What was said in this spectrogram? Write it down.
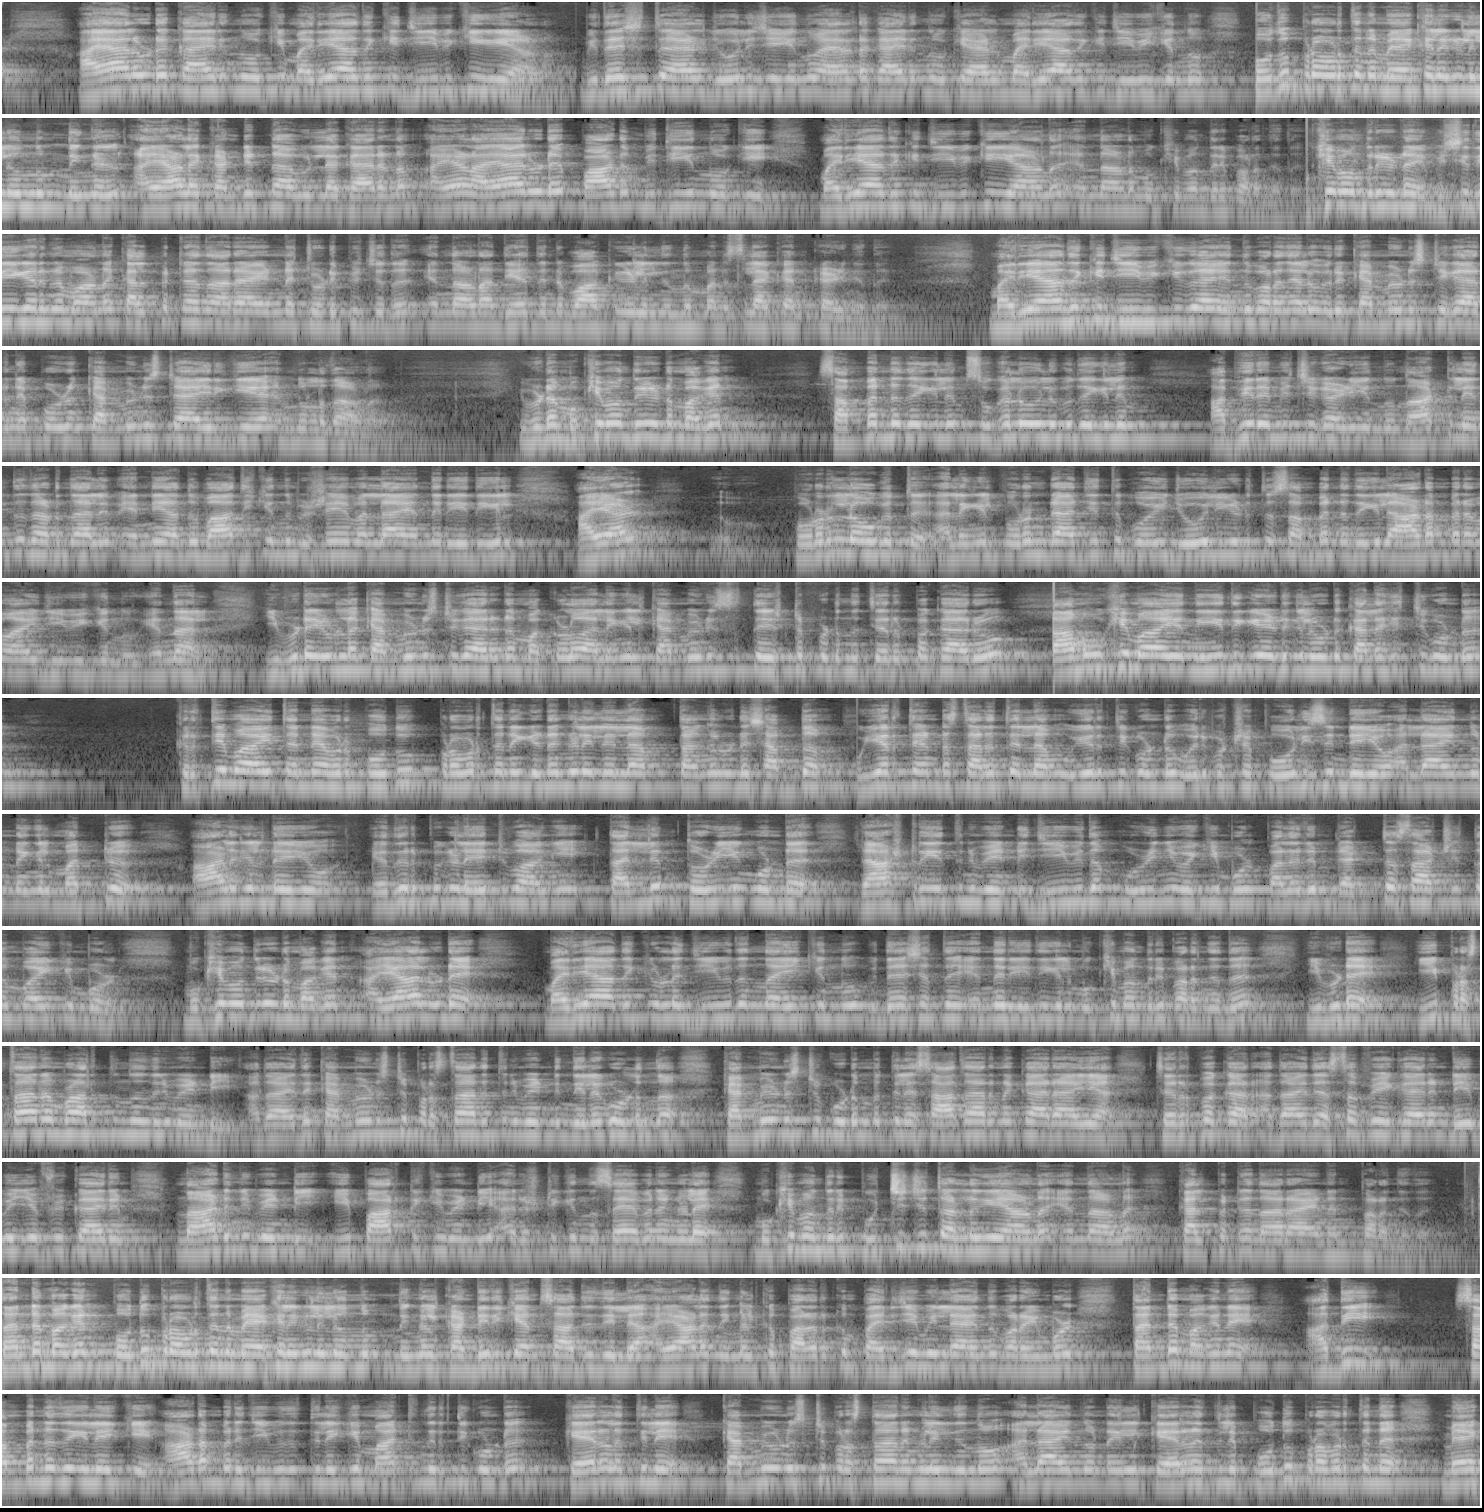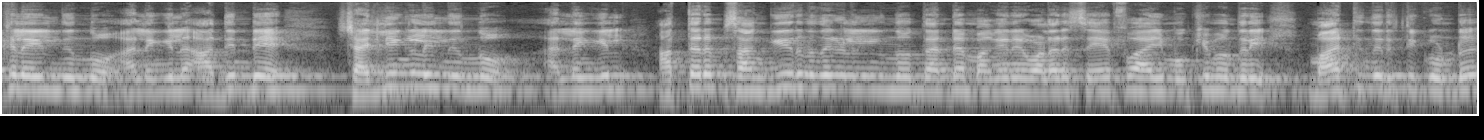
അയാളുടെ കാര്യം നോക്കി മര്യാദയ്ക്ക് ജീവിക്കുകയാണ്. വിദേശത്ത് അയാൾ ജോലി ചെയ്യുന്നു അയാളുടെ കാര്യം നോക്കി അയാൾ മര്യാദയ്ക്ക് ജീവിക്കുന്നു. പൊതുപ്രവർത്തന മേഖലകളിലൊന്നും നിങ്ങൾ അയാളെ കണ്ടിട്ടുണ്ടാവില്ല. കാരണം അയാൾ അയാളുടെ പാടും വിധിയും നോക്കി മര്യാദയ്ക്ക് ജീവിക്കുകയാണ് എന്നാണ് മുഖ്യമന്ത്രി പറഞ്ഞത്. മുഖ്യമന്ത്രിയുടെ വിശദീകരണമാണ് കൽപ്പറ്റ നാരായണനെ ചൊടിപ്പിച്ചത് എന്നാണ് അദ്ദേഹത്തിന്റെ വാക്കുകളിൽ നിന്നും മനസ്സിലാക്കാൻ കഴിഞ്ഞത്. മര്യാദയ്ക്ക് ജീവിക്കുക എന്ന് പറഞ്ഞാൽ ഒരു കമ്മ്യൂണിസ്റ്റുകാരൻ എപ്പോഴും കമ്മ്യൂണിസ്റ്റ് ആയിരിക്കുക എന്നുള്ളതാണ്. ഇവിടെ മുഖ്യമന്ത്രിയുടെ മകൻ സമ്പന്നതയിലും സുഖലോലുപതയിലും അഭിരമിച്ചു കഴിയുന്നു. നാട്ടിൽ എന്ത് നടന്നാലും എന്നെ അത് ബാധിക്കുന്ന വിഷയമല്ല എന്ന രീതിയിൽ അയാൾ പുറം ലോകത്ത് അല്ലെങ്കിൽ പുറം രാജ്യത്ത് പോയി ജോലിയെടുത്ത് സമ്പന്നതയിൽ ആഡംബരമായി ജീവിക്കുന്നു. എന്നാൽ ഇവിടെയുള്ള കമ്മ്യൂണിസ്റ്റുകാരുടെ മക്കളോ അല്ലെങ്കിൽ കമ്മ്യൂണിസത്തെ ഇഷ്ടപ്പെടുന്ന ചെറുപ്പക്കാരോ സാമൂഹ്യമായ നീതികേടുകളോട് കലഹിച്ചുകൊണ്ട് കൃത്യമായി തന്നെ അവർ പൊതു പ്രവർത്തന ഇടങ്ങളിലെല്ലാം തങ്ങളുടെ ശബ്ദം ഉയർത്തേണ്ട സ്ഥലത്തെല്ലാം ഉയർത്തിക്കൊണ്ട് ഒരുപക്ഷെ പോലീസിന്റെയോ അല്ല എന്നുണ്ടെങ്കിൽ മറ്റ് ആളുകളുടെയോ എതിർപ്പുകൾ ഏറ്റുവാങ്ങി തല്ലും തൊഴിയും കൊണ്ട് രാഷ്ട്രീയത്തിന് വേണ്ടി ജീവിതം ഒഴിഞ്ഞു വയ്ക്കുമ്പോൾ പലരും രക്തസാക്ഷിത്വം വഹിക്കുമ്പോൾ മുഖ്യമന്ത്രിയുടെ മകൻ അയാളുടെ മര്യാദയ്ക്കുള്ള ജീവിതം നയിക്കുന്നു വിദേശത്ത് എന്ന രീതിയിൽ മുഖ്യമന്ത്രി പറഞ്ഞത് ഇവിടെ ഈ പ്രസ്ഥാനം വളർത്തുന്നതിന് വേണ്ടി അതായത് കമ്മ്യൂണിസ്റ്റ് പ്രസ്ഥാനത്തിന് വേണ്ടി നിലകൊള്ളുന്ന കമ്മ്യൂണിസ്റ്റ് കുടുംബത്തിലെ സാധാരണക്കാരായ ചെറുപ്പക്കാർ അതായത് എസ് എഫ് ഐക്കാരും ഡി ബി എഫ് നാടിന് വേണ്ടി ഈ പാർട്ടിക്ക് വേണ്ടി അനുഷ്ഠിക്കുന്ന സേവനങ്ങളെ മുഖ്യമന്ത്രി പുച്ഛിച്ചു തള്ളുകയാണ് എന്നാണ് കൽപ്പറ്റ നാരായണൻ പറഞ്ഞത്. തന്റെ മകൻ പൊതുപ്രവർത്തന മേഖലകളിലൊന്നും നിങ്ങൾ കണ്ടിരിക്കാൻ സാധ്യതയില്ല. അയാളെ നിങ്ങൾക്ക് പലർക്കും പരിചയമില്ല എന്ന് പറയുമ്പോൾ തന്റെ മകനെ അതി സമ്പന്നതയിലേക്ക് ആഡംബര ജീവിതത്തിലേക്ക് മാറ്റി നിർത്തിക്കൊണ്ട് കേരളത്തിലെ കമ്മ്യൂണിസ്റ്റ് പ്രസ്ഥാനങ്ങളിൽ നിന്നോ അല്ല എന്നുണ്ടെങ്കിൽ കേരളത്തിലെ പൊതുപ്രവർത്തന മേഖലയിൽ നിന്നോ അല്ലെങ്കിൽ അതിന്റെ ശല്യങ്ങളിൽ നിന്നോ അല്ലെങ്കിൽ അത്തരം സങ്കീർണതകളിൽ നിന്നോ തന്റെ മകനെ വളരെ സേഫായി മുഖ്യമന്ത്രി മാറ്റി നിർത്തിക്കൊണ്ട്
